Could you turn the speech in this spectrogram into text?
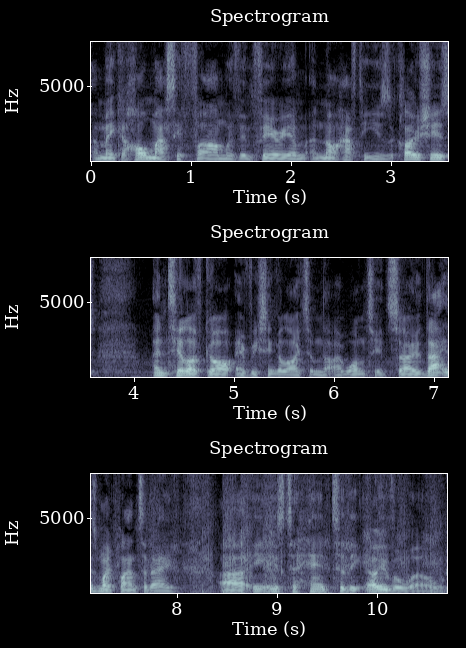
and make a whole massive farm with Inferium and not have to use the cloches until I've got every single item that I wanted. So that is my plan today. Uh, it is to head to the overworld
